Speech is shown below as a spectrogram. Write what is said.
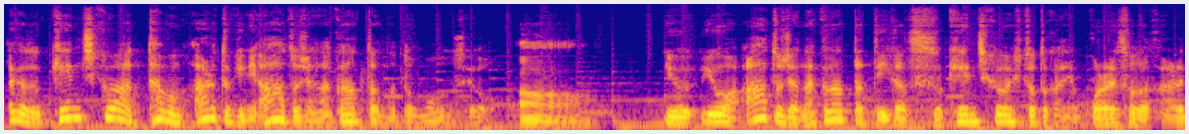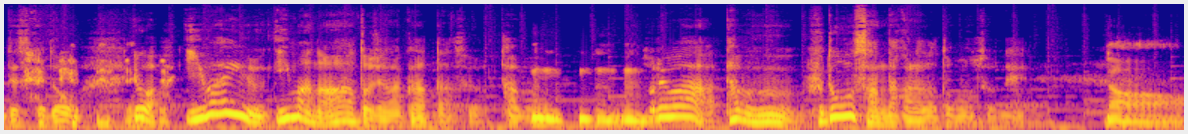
だけど建築は多分ある時にアートじゃなくなったんだと思うんですよ。あよ要はアートじゃなくなったって言い方すると建築の人とかに怒られそうだからあれですけどあ 要はいわゆる今のアートじゃなくなったんですよ多う分、んうんうん。それは多分不動産だからだと思うんですよね。あ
